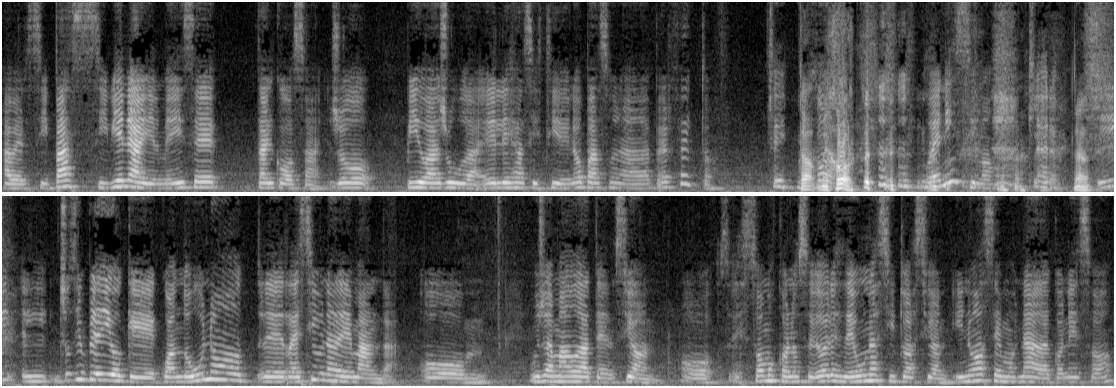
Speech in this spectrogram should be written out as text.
a ver, si, pas, si viene alguien me dice tal cosa, yo pido ayuda, él es asistido y no pasó nada, perfecto. Sí, mejor. Buenísimo. claro. yo siempre digo que cuando uno eh, recibe una demanda o mm, un llamado de atención o somos conocedores de una situación y no hacemos nada con eso,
